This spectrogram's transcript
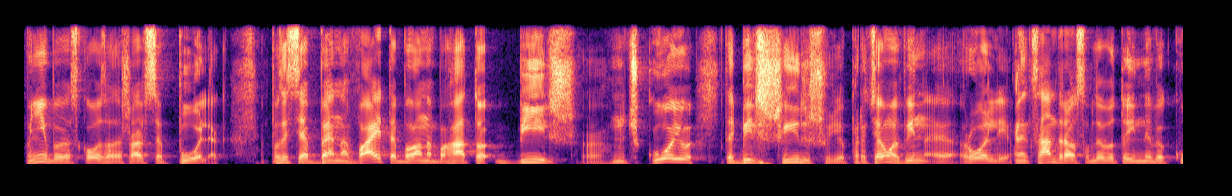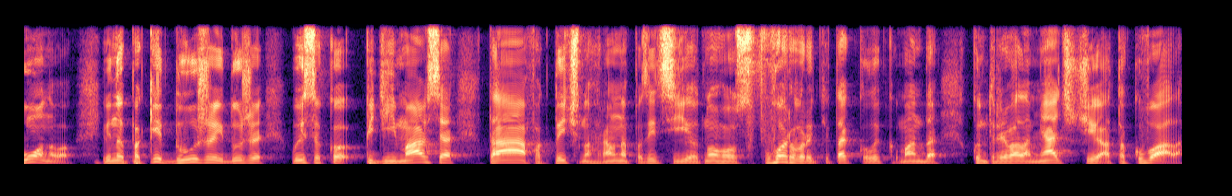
В ній обов'язково залишався поляк. Позиція Бена Вайта була набагато більш е, гнучкою та більш ширшою. При цьому він е, ролі Олександра особливо то й не виконував. Він навпаки дуже і дуже високо підіймався та фактично грав на позиції одного з форвардів, так коли команда контролювала м'яч чи атакувала.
